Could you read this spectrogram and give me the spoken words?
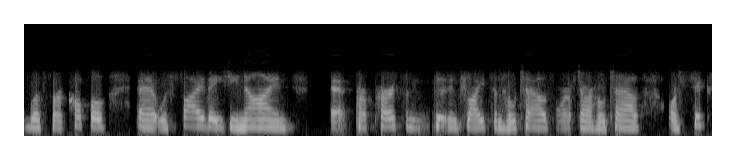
was for a couple uh, was 589 uh, per person, including flights and hotels, four-star hotel, or six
